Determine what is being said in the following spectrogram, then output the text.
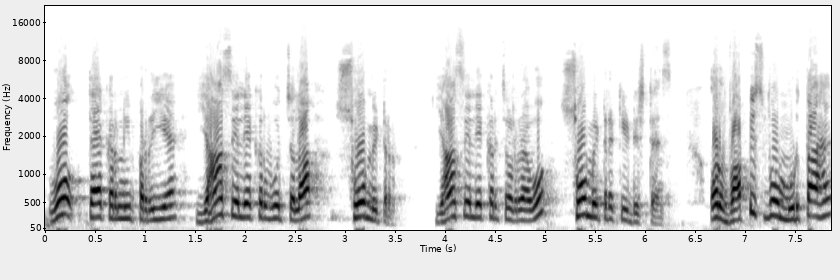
वो तय करनी पड़ रही है। यहाँ से लेकर वो चला 100 मीटर। यहाँ से लेकर चल रहा है वो 100 मीटर की डिस्टेंस और वापस वो मुड़ता है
